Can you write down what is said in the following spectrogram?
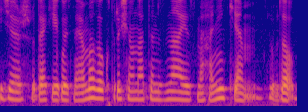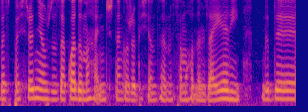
idziesz do jakiegoś znajomego, który się na tym zna, jest mechanikiem, lub do, bezpośrednio już do zakładu mechanicznego, żeby się tym samochodem zajęli. Gdy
